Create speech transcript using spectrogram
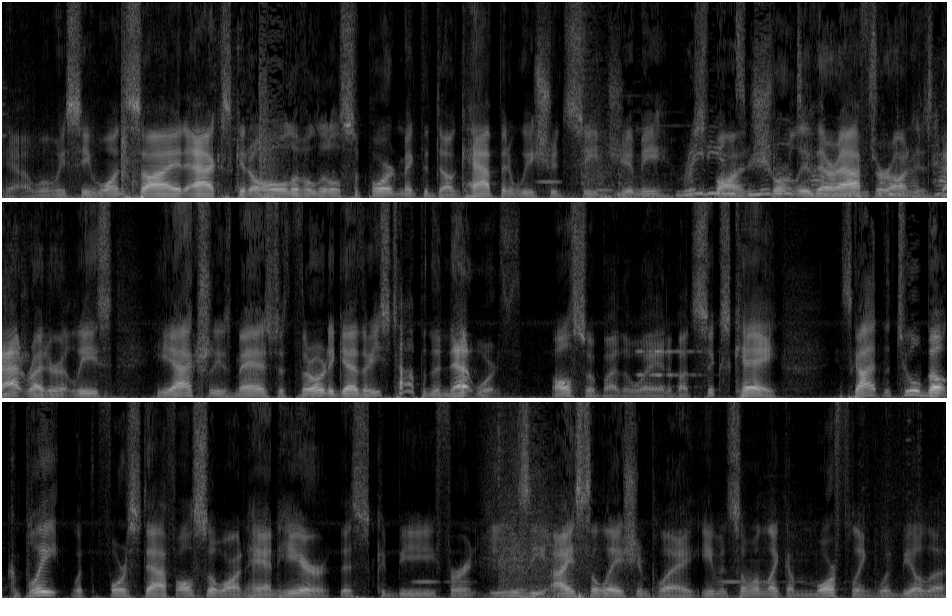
Yeah, when we see one side Axe get a hold of a little support and make the dunk happen, we should see Jimmy respond shortly thereafter on his attack. Batrider at least. He actually has managed to throw together. He's top of the net worth, also, by the way, at about 6K. He's got the tool belt complete with the force staff also on hand here. This could be for an easy isolation play. Even someone like a Morphling wouldn't be able to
